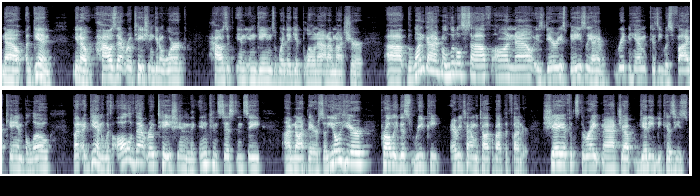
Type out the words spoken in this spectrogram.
Now, again, you know, how's that rotation going to work? How's it in, in games where they get blown out? I'm not sure. Uh, the one guy I'm a little south on now is Darius Bazley. I had ridden him because he was 5K and below. But again, with all of that rotation, the inconsistency, I'm not there. So you'll hear probably this repeat every time we talk about the Thunder. Shai, if it's the right matchup, Giddey because he's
